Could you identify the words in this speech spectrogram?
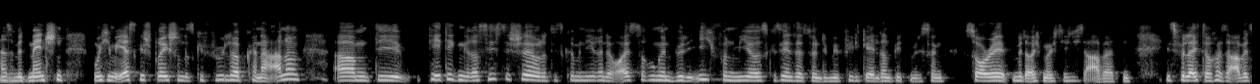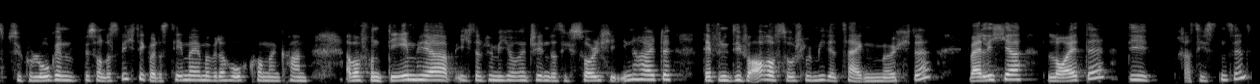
Also mit Menschen, wo ich im Erstgespräch schon das Gefühl habe, keine Ahnung, ähm, die tätigen rassistische oder diskriminierende Äußerungen würde ich von mir aus gesehen, selbst wenn die mir viel Geld anbieten, würde ich sagen, sorry, mit euch möchte ich nicht arbeiten. Ist vielleicht auch als Arbeitspsychologin besonders wichtig, weil das Thema immer wieder hochkommen kann. Aber von dem her habe ich dann für mich auch entschieden, dass ich solche Inhalte definitiv auch auf Social Media zeigen möchte, weil ich ja Leute, die Rassisten sind,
